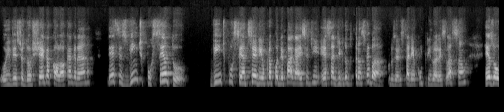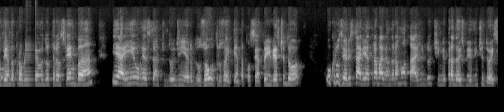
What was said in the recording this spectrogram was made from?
O investidor chega, coloca a grana, desses 20%, 20% seriam para poder pagar esse, essa dívida do transferban. O Cruzeiro estaria cumprindo a legislação, resolvendo o problema do transferban, e aí o restante do dinheiro dos outros 80% do investidor, o Cruzeiro estaria trabalhando na montagem do time para 2022.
